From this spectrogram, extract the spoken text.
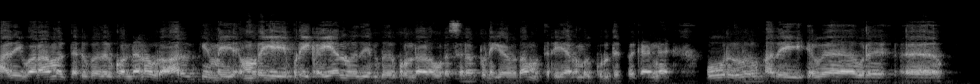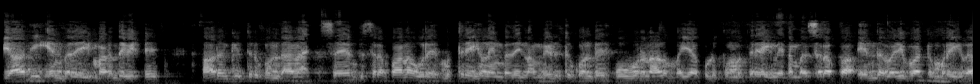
அதை வராமல் தடுப்பதற்குண்டான ஒரு ஆரோக்கிய முறையை எப்படி கையாள்வது என்பதற்குண்டான ஒரு சிறப்பு நிகழ்வு தான் முத்திரையா நம்ம கொடுத்துட்டு இருக்காங்க. ஒவ்வொருவரும் அதை அஹ், ஒரு அஹ், வியாதி என்பதை மறந்துவிட்டு ஆரோக்கியத்திற்குண்டான சேர்ந்து சிறப்பான ஒரு முத்திரைகள் என்பதை நாம் எடுத்துக்கொண்டு ஒவ்வொரு நாளும் ஐயா கொடுக்கும் முத்திரைகளை நம்ம சிறப்பா எந்த வழிபாட்டு முறைகளை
